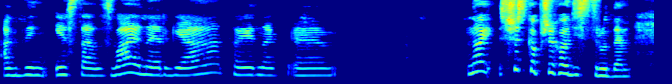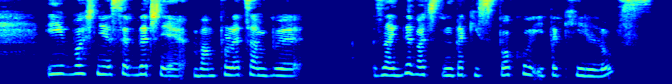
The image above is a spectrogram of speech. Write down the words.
a gdy jest ta zła energia, to jednak no i wszystko przychodzi z trudem. I właśnie serdecznie Wam polecam, by znajdywać ten taki spokój i taki luz,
